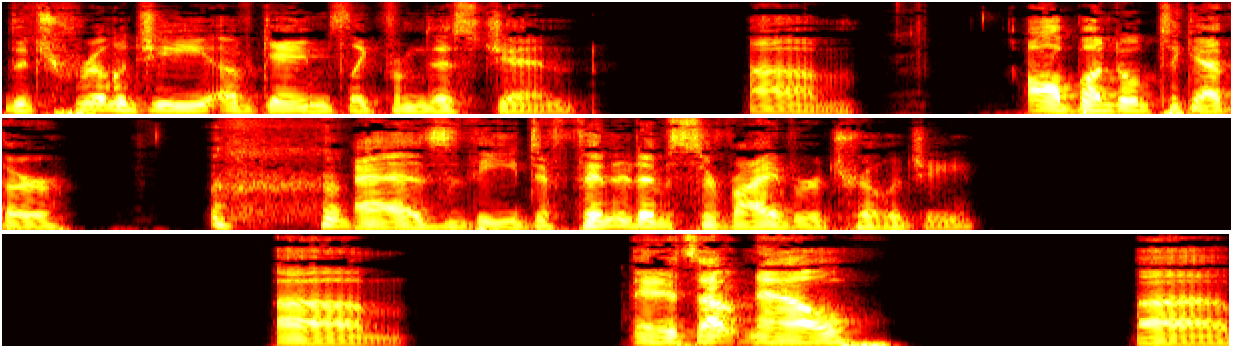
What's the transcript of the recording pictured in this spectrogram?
the trilogy of games like from this gen um all bundled together as the definitive survivor trilogy. Um and it's out now uh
